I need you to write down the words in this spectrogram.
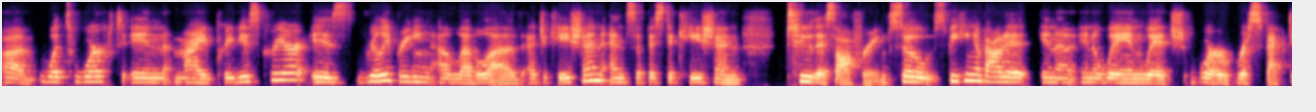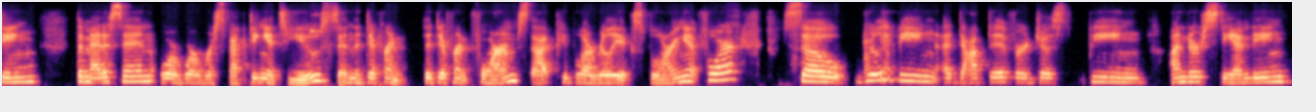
um, what's worked in my previous career is really bringing a level of education and sophistication to this offering. So speaking about it in a, in a way in which we're respecting the medicine or we're respecting its use and the different the different forms that people are really exploring it for. So really being adaptive or just being understanding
